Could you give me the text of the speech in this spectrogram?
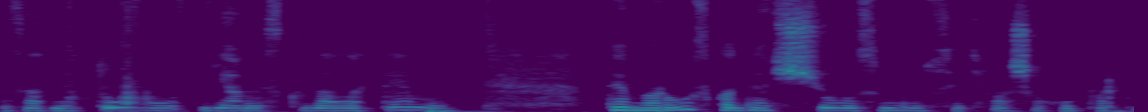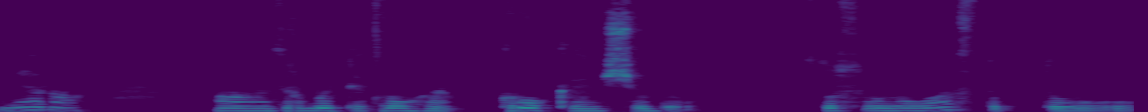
Задля того я не сказала тему. Тема розкладу, що змусить вашого партнера зробити кроки, щодо стосовно вас, тобто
